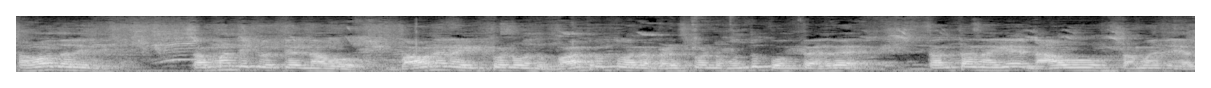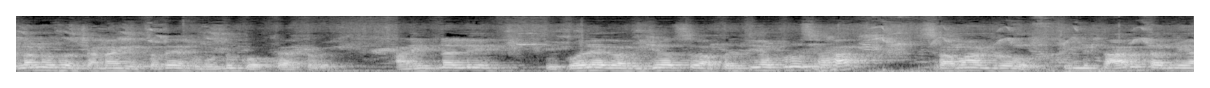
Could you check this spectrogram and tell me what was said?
ಸಹೋದರಿ ಸಂಬಂಧಿಕರು ಅಂತೇಳಿ ನಾವು ಭಾವನೆನ ಇಟ್ಕೊಂಡು ಒಂದು ಭಾತೃತ್ವನ ಬೆಳೆಸ್ಕೊಂಡು ಮುಂದಕ್ಕೆ ಹೋಗ್ತಾ ಇದ್ರೆ ತಂತಾನಾಗೆ ನಾವು ಸಮಾಜ ಎಲ್ಲನೂ ಸಹ ಚೆನ್ನಾಗಿರ್ತದೆ, ಅದು ಮುಂದಕ್ಕೆ ಹೋಗ್ತಾ ಇರ್ತದೆ. ಆ ನಿಟ್ಟಿನಲ್ಲಿ ಈ ಕೋರೆಗ ವಿಜಯೋತ್ಸವ ಪ್ರತಿಯೊಬ್ಬರೂ ಸಹ ಸಮಾನರು ಇಲ್ಲಿ ತಾರತಮ್ಯ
